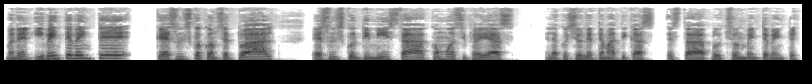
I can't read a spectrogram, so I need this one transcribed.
Manel, y 2020 que es un disco conceptual es un disco intimista cómo descifrarías en la cuestión de temáticas esta producción 2020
